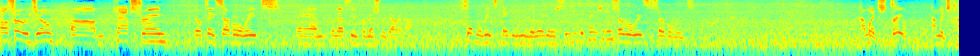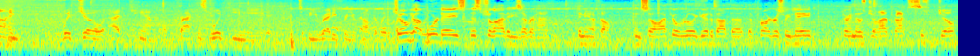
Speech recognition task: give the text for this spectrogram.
I'll start with Joe. Um, calf strain. It'll take several weeks, and, and that's the information we got right now. Several weeks taken into the regular season potentially. Several weeks to several weeks. How much? Great. How much time with Joe at camp of practice would he need to be ready for you comfortably? Joe got more days this July than he's ever had in the NFL, and so I feel really good about the, the progress we made during those July practices with Joe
